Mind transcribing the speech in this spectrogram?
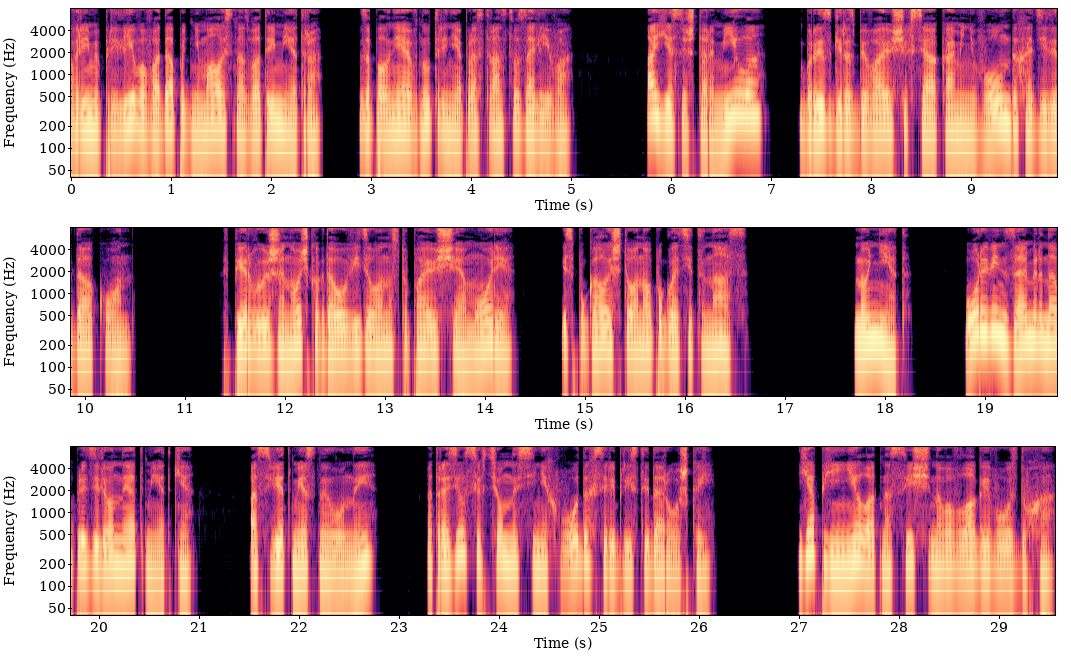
время прилива вода поднималась на 2-3 метра, заполняя внутреннее пространство залива. А если штормило, брызги разбивающихся о камень волн доходили до окон. В первую же ночь, когда увидела наступающее море, Испугалась, что оно поглотит и нас. Но нет. Уровень замер на определенной отметке, а свет местной луны отразился в темно синих водах серебристой дорожкой. Я пьянела от насыщенного влагой воздуха,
